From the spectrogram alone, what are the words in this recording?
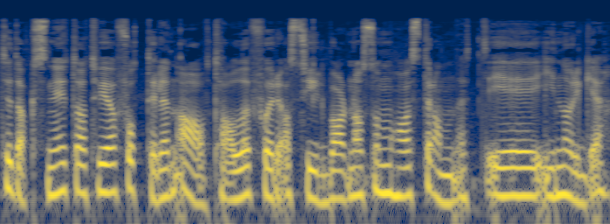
til Dagsnytt at vi har fått til en avtale for asylbarna som har strandet i, i Norge.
